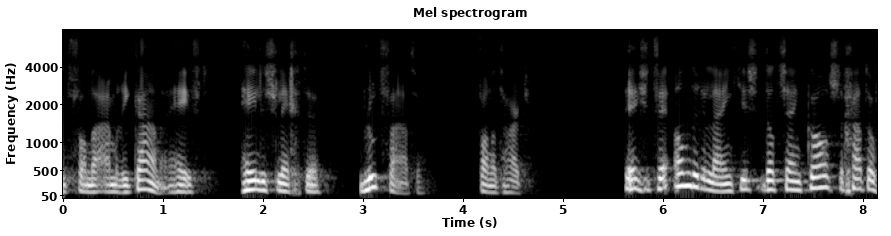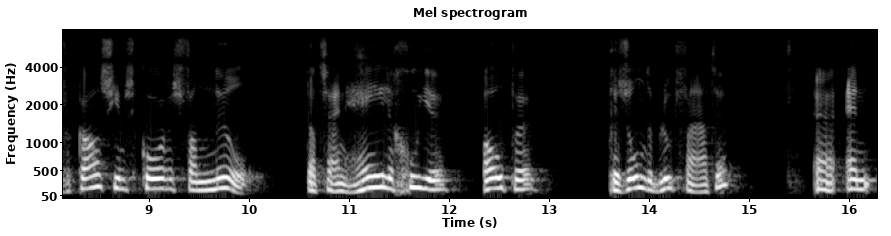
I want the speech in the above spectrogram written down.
van de Amerikanen heeft hele slechte bloedvaten van het hart. Deze twee andere lijntjes, dat zijn cal- dat gaat over calciumscores van nul. Dat zijn hele goede, open, gezonde bloedvaten. Eh, en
